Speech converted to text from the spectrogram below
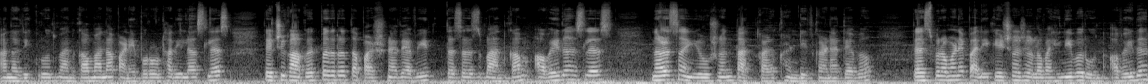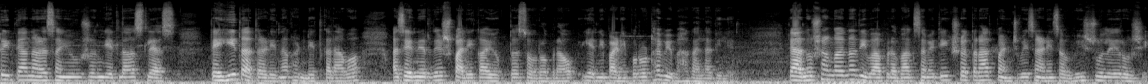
अनधिकृत बांधकामांना पाणीपुरवठा दिला असल्यास त्याची कागदपत्रं तपासण्यात यावीत तसंच बांधकाम अवैध असल्यास नळ संयोजन तात्काळ खंडित करण्यात यावं. त्याचप्रमाणे पालिकेच्या जलवाहिनीवरून अवैधरित्या नळ संयोजन घेतलं असल्यास तेही तातडीनं खंडित करावं असे निर्देश पालिका आयुक्त सौरभ राव यांनी पाणीपुरवठा विभागाला दिलेत. त्या अनुषंगानं दिवा प्रभाग समिती क्षेत्रात पंचवीस आणि सव्वीस जुलै रोजी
